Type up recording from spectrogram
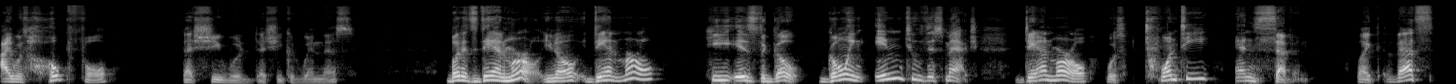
I was hopeful that she would that she could win this. But it's Dan Murrell, you know, Dan Murrell, he is the GOAT. Going into this match, Dan Murrell was 20 and 7. Like that's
